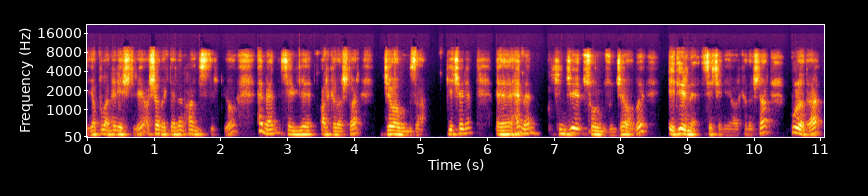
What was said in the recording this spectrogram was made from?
yapılan eleştiri aşağıdakilerden hangisidir diyor. Hemen sevgili arkadaşlar cevabımıza geçelim. E, hemen ikinci sorumuzun cevabı Edirne seçeneği arkadaşlar. Burada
